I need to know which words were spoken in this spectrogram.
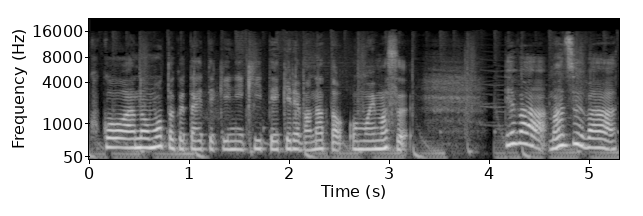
ここをあのもっと具体的に聞いていければなと思います。ではまずは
